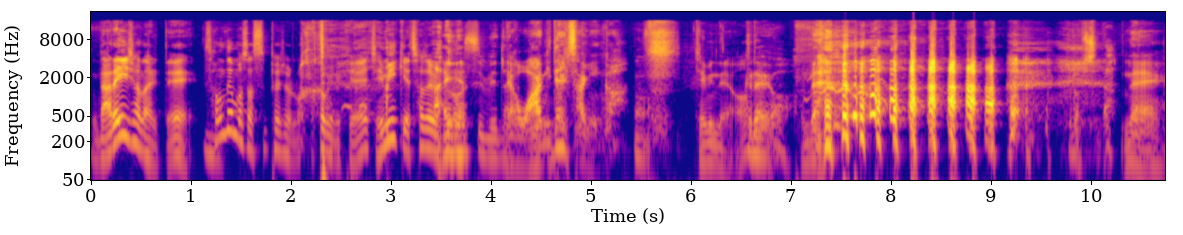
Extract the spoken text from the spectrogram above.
나레이션 할 때 성대모사 스페셜로 가끔 이렇게 재미있게 찾아오면 알겠습니다. 내가 왕이 될 상인가 어. 재밌네요. 그래요. 네. 그럽시다. 네.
